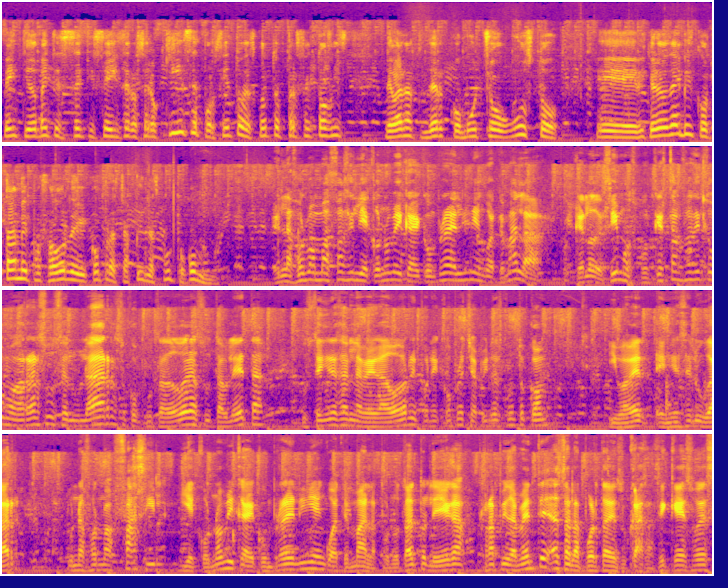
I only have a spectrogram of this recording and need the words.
2220-6600, 15% de descuento en Perfect Office, le van a atender con mucho gusto. Eh, mi querido David, contame por favor de comprachapinas.com. Es la forma más fácil y económica de comprar en línea en Guatemala. ¿Por qué lo decimos? Porque es tan fácil como agarrar su celular, su computadora, su tableta. Usted ingresa al navegador y pone comprachapinas.com y va a ver en ese lugar una forma fácil y económica de comprar en línea en Guatemala. Por lo tanto, le llega rápidamente hasta la puerta de su casa. Así que eso es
